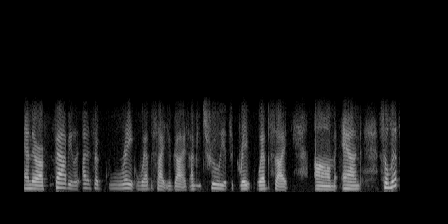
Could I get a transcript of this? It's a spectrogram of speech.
And there are fabulous. It's a great website, you guys. I mean, truly, it's a great website. Um, and so let's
